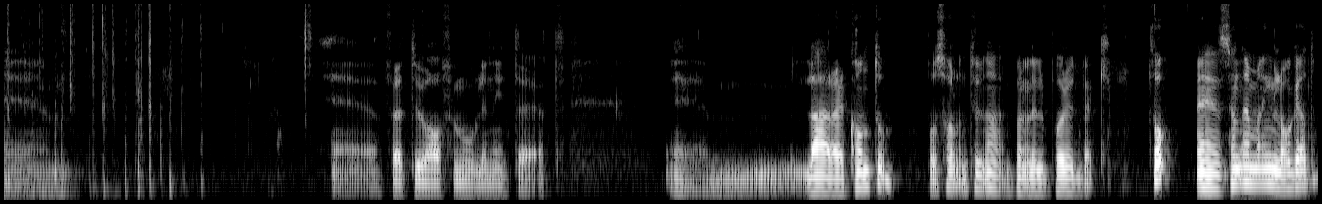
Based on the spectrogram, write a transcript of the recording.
eh, eh för att du har förmodligen inte ett eh, lärarkonto på Sollentuna, eller på Rudbeck. Så, eh, sen är man inloggad.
